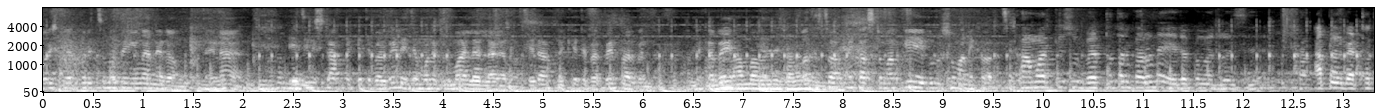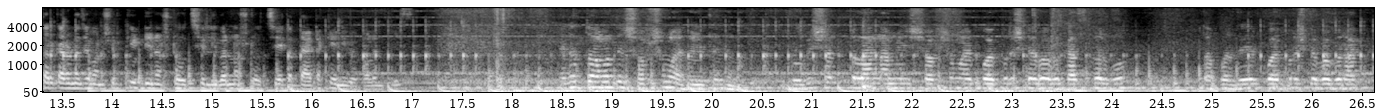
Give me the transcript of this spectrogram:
পরিষ্কার পরিচ্ছন্নতা ইমানের অঙ্গ তাই না? এই জিনিসটা আপনি খেতে পারবেন এই যে মনে করুন ময়লা লাগানো সেটা আপনি খেতে পারবেন পারবেন না। আপনি খাবেন আমরা খাব না। অথচ আপনি কাস্টমারকে এগুলো সমানে খাওয়াচ্ছেন। আমার কিছু ব্যর্থতার কারণে এরকমের রয়েছে। আপনার ব্যর্থতার কারণে যে মানুষের কিডনি নষ্ট হচ্ছে লিভার নষ্ট হচ্ছে এটা দায়টা কে নিবে বলেন প্লিজ এটা তো আমাদের সব সময় হয়ে থাকে না। ভবিষ্যৎ প্ল্যান আমি সব সময় পয় পরিষ্কারভাবে কাজ করব তারপর যে পয় পরিষ্কারভাবে রাখব।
